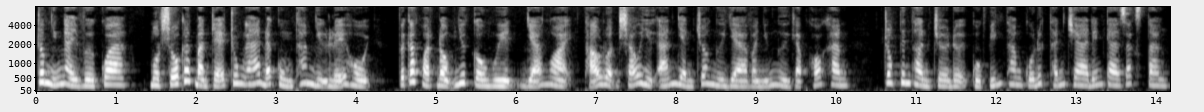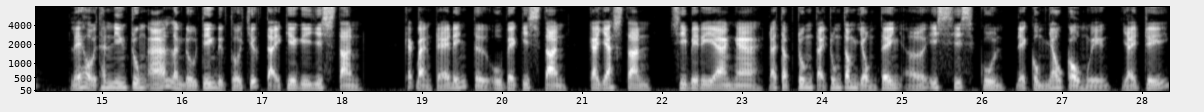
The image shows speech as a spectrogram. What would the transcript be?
Trong những ngày vừa qua, một số các bạn trẻ Trung Á đã cùng tham dự lễ hội với các hoạt động như cầu nguyện, giả ngoại, thảo luận 6 dự án dành cho người già và những người gặp khó khăn, trong tinh thần chờ đợi cuộc viếng thăm của Đức Thánh Cha đến Kazakhstan. Lễ hội thanh niên Trung Á lần đầu tiên được tổ chức tại Kyrgyzstan. Các bạn trẻ đến từ Uzbekistan, Kazakhstan, Siberia, Nga đã tập trung tại trung tâm dòng tên ở Isiskun để cùng nhau cầu nguyện, giải trí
